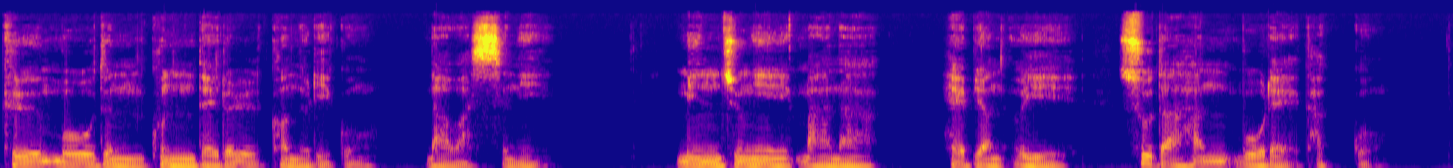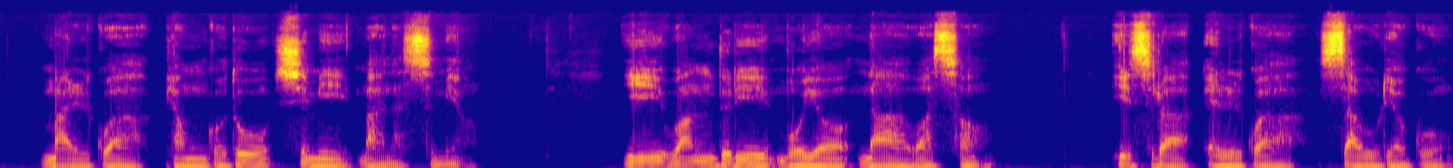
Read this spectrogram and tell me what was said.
그 모든 군대를 거느리고 나왔으니 민중이 많아 해변의 수다한 모래 같고 말과 병거도 심히 많았으며 이 왕들이 모여 나와서 이스라엘과 싸우려고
